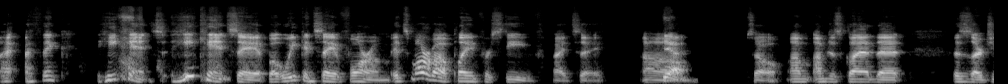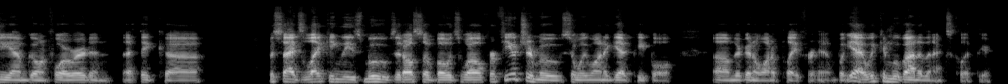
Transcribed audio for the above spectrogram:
I, I think he can't he can't say it, but we can say it for him. It's more about playing for Steve, I'd say. Um, yeah. So I'm I'm just glad that this is our GM going forward, and I think uh, besides liking these moves, it also bodes well for future moves. So we want to get people um, they're going to want to play for him. But yeah, we can move on to the next clip here.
